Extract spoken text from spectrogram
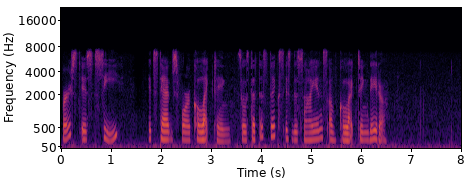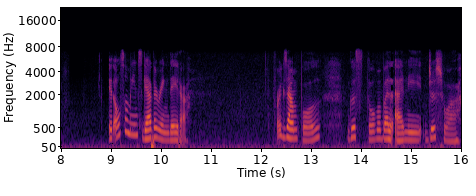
First is C, it stands for collecting. So statistics is the science of collecting data. It also means gathering data. For example, gusto mabalaan ni Joshua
